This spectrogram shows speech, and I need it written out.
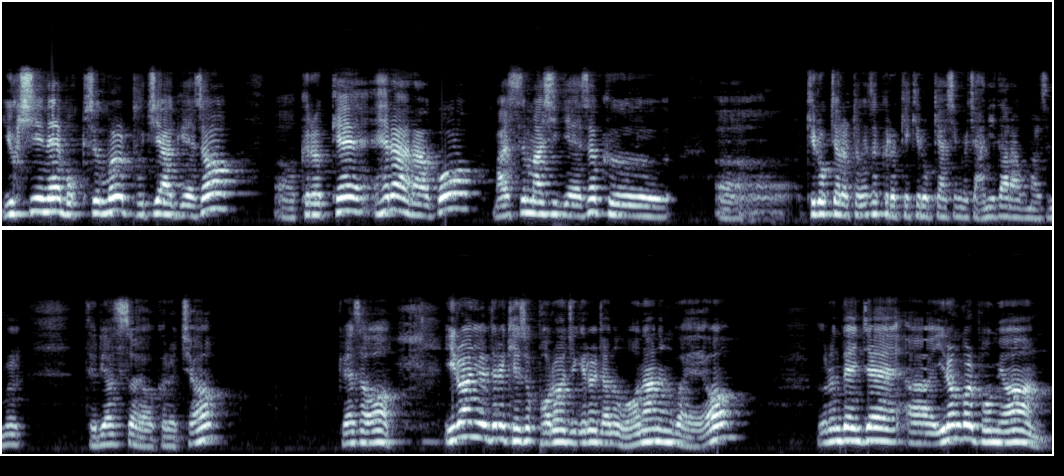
육신의 목숨을 부지하기 위해서 어, 그렇게 해라라고 말씀하시기 위해서 그 어, 기록자를 통해서 그렇게 기록해 하신 것이 아니다라고 말씀을 드렸어요. 그렇죠? 그래서 이러한 일들이 계속 벌어지기를 저는 원하는 거예요. 그런데 이제 어, 이런 걸 보면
